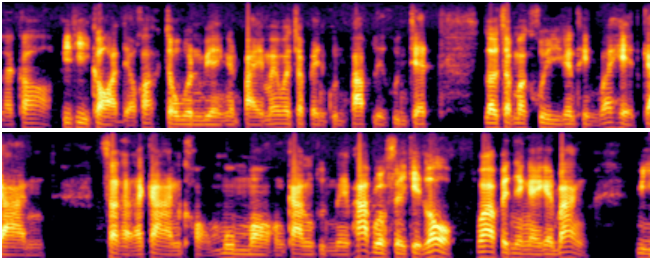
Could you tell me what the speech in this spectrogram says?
แล้วก็พิธีกรเดี๋ยวก็จะวนเวียนกันไป ไม่ว่าจะเป็นคุณปั๊บหรือคุณเจษเราจะมาคุยกันถึงว่าเหตุการณ์สถานการณ์ของมุมมองของการลงทุนในภาพรวมเศรษฐกิจโลกว่าเป็นยังไงกันบ้าง มี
